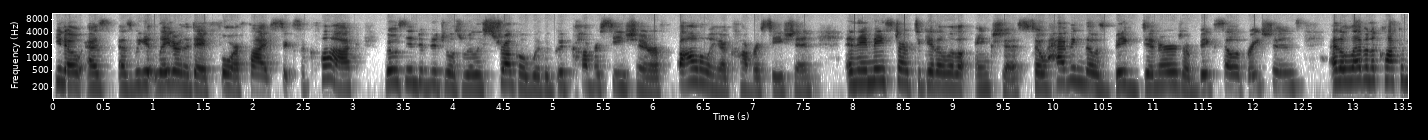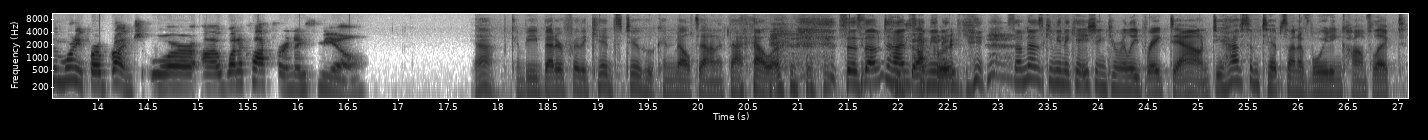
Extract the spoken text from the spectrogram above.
you know, as as we get later in the day, four, five, six o'clock, those individuals really struggle with a good conversation or following a conversation, and they may start to get a little anxious. So having those big dinners or big celebrations at 11 o'clock in the morning for a brunch or uh, one o'clock for a nice meal yeah, it can be better for the kids too, who can melt down at that hour. so sometimes, exactly. communi sometimes communication can really break down. Do you have some tips on avoiding conflict?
